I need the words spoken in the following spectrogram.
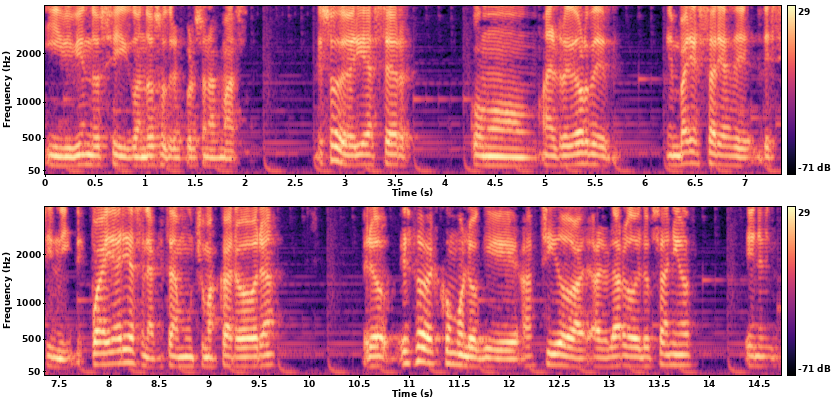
y viviendo así con dos o tres personas más. Eso debería ser como alrededor de, en varias áreas de, Sydney. Después hay áreas en las que está mucho más caro ahora, pero eso es como lo que ha sido a, lo largo de los años. En el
